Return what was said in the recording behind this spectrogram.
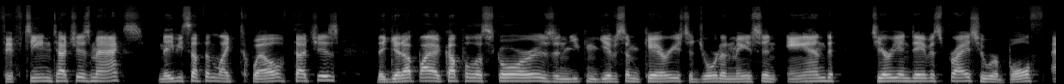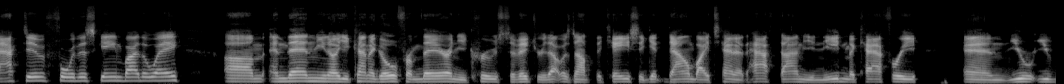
15 touches max, maybe something like 12 touches. They get up by a couple of scores, and you can give some carries to Jordan Mason and Tyrion Davis Price, who were both active for this game, by the way. Um, and then, you know, you kind of go from there and you cruise to victory. That was not the case. You get down by 10 at halftime. You need McCaffrey, and you you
